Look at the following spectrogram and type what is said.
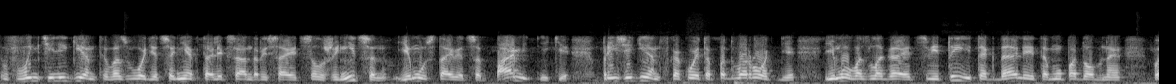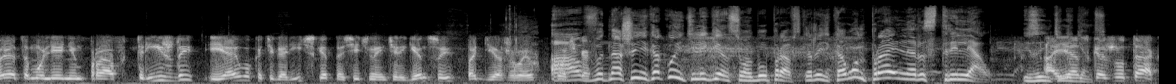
в интеллигенты возводится некто Александр Исаевич Солженицын, ему ставятся памятники, президент в какой-то подворотне ему возлагает цветы и так далее и тому подобное. Поэтому Ленин прав трижды, и я его категорически относительно интеллигенции поддерживаю. А Точка. А в отношении какой интеллигенции он был прав? Скажите, кого он правильно расстрелял из интеллигенции? А я скажу так,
